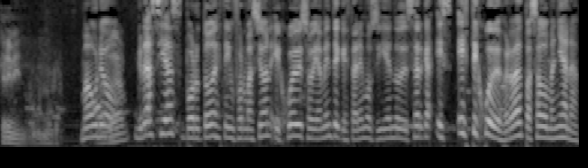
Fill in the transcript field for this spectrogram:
Tremendo. Mauro, gracias por toda esta información. El jueves, obviamente, que estaremos siguiendo de cerca. Es este jueves, ¿verdad? Pasado mañana.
